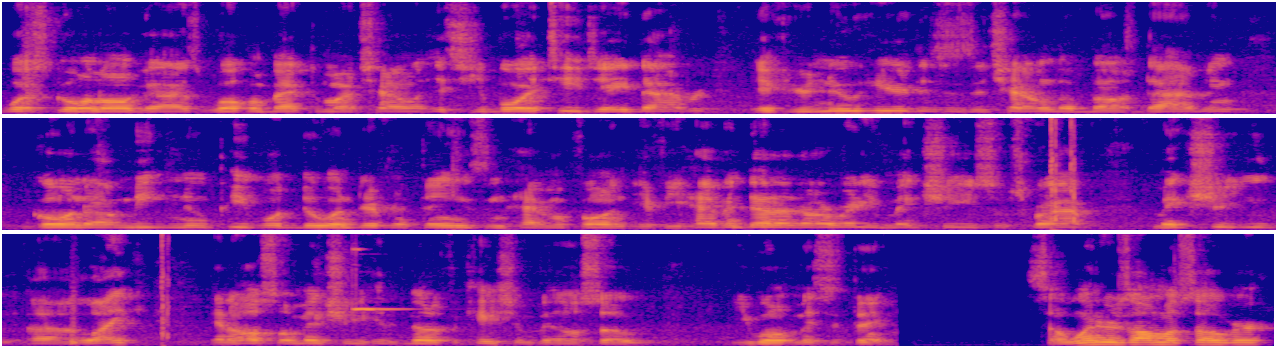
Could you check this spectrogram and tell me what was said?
What's going on guys? Welcome back to my channel. It's your boy TJ Diver. If you're new here, this is a channel about diving, going out, meeting new people, doing different things and having fun. If you haven't done it already, make sure you subscribe, make sure you uh, like, and also make sure you hit the notification bell so you won't miss a thing. So winter's almost over,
